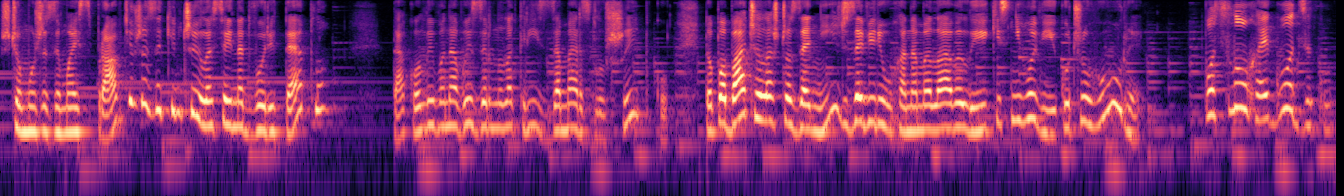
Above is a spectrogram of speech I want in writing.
що, може, зима й справді вже закінчилася і на дворі тепло. Та коли вона визирнула крізь замерзлу шибку, то побачила, що за ніч завірюха намела великі снігові кучугури. Послухай, Гудзику,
